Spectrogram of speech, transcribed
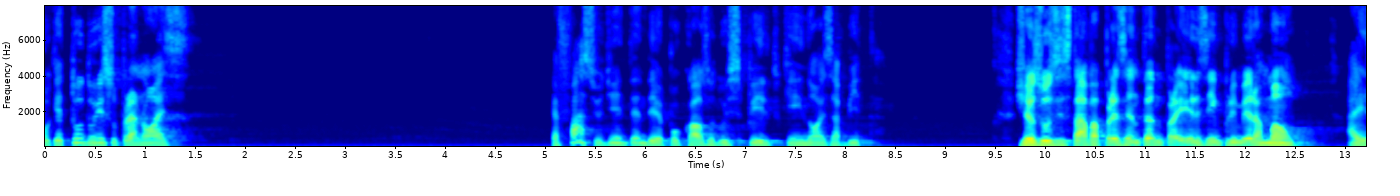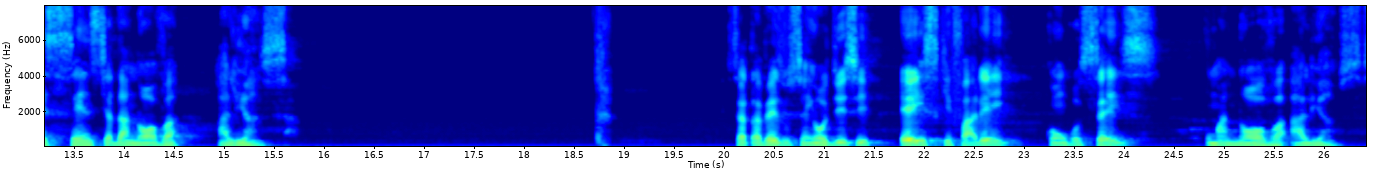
porque tudo isso para nós É fácil de entender por causa do Espírito que em nós habita. Jesus estava apresentando para eles em primeira mão a essência da nova aliança. Certa vez o Senhor disse: Eis que farei com vocês uma nova aliança.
